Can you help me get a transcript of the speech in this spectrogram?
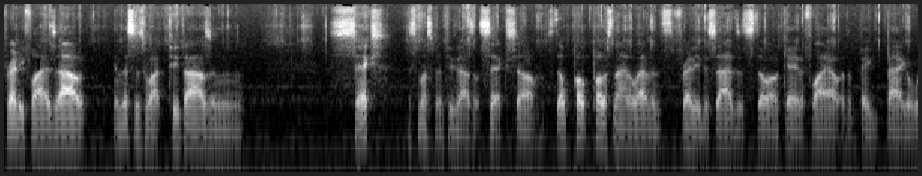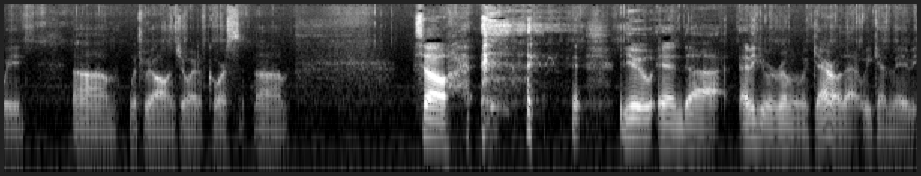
Freddie flies out and this is what 2006. This must have been 2006. So still po- post 9/11. Freddie decides it's still okay to fly out with a big bag of weed, um, which we all enjoyed, of course. Um, so you and uh, I think you were rooming with Garrow that weekend, maybe,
